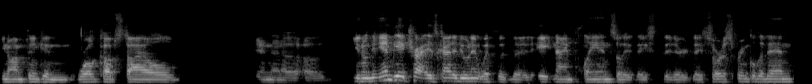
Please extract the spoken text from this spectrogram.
you know, I'm thinking World Cup style, and then a, a you know, the NBA try is kind of doing it with the, the eight nine plan, so they they they sort of sprinkled it in,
